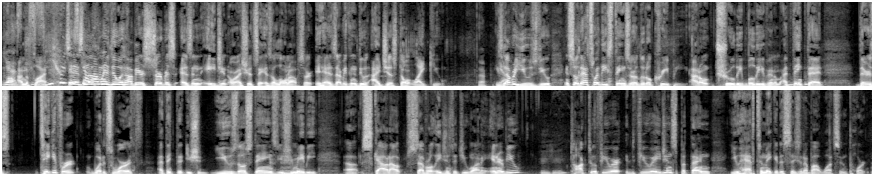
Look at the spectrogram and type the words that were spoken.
Yes, on the 'cause fly. It has come up nothing to do with Javier's service as an agent, or I should say, as a loan officer. It has everything to do with I just don't like you. Yeah. He's never used you, and so that's why these things are a little creepy. I don't truly believe in them. I think that there's take it for what it's worth. I think that you should use those things. You should maybe uh, scout out several agents that you want to interview, talk to a few a few agents, but then you have to make a decision about what's important.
